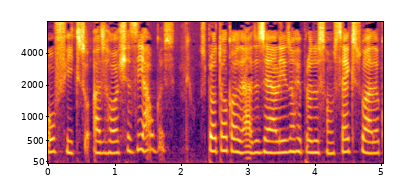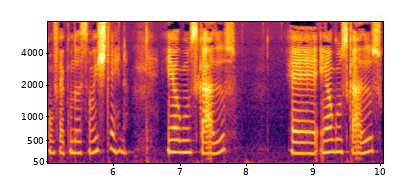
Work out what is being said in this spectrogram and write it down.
ou fixo às rochas e algas. Os protocordados realizam reprodução sexuada com fecundação externa. Em alguns casos, é, em alguns casos,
